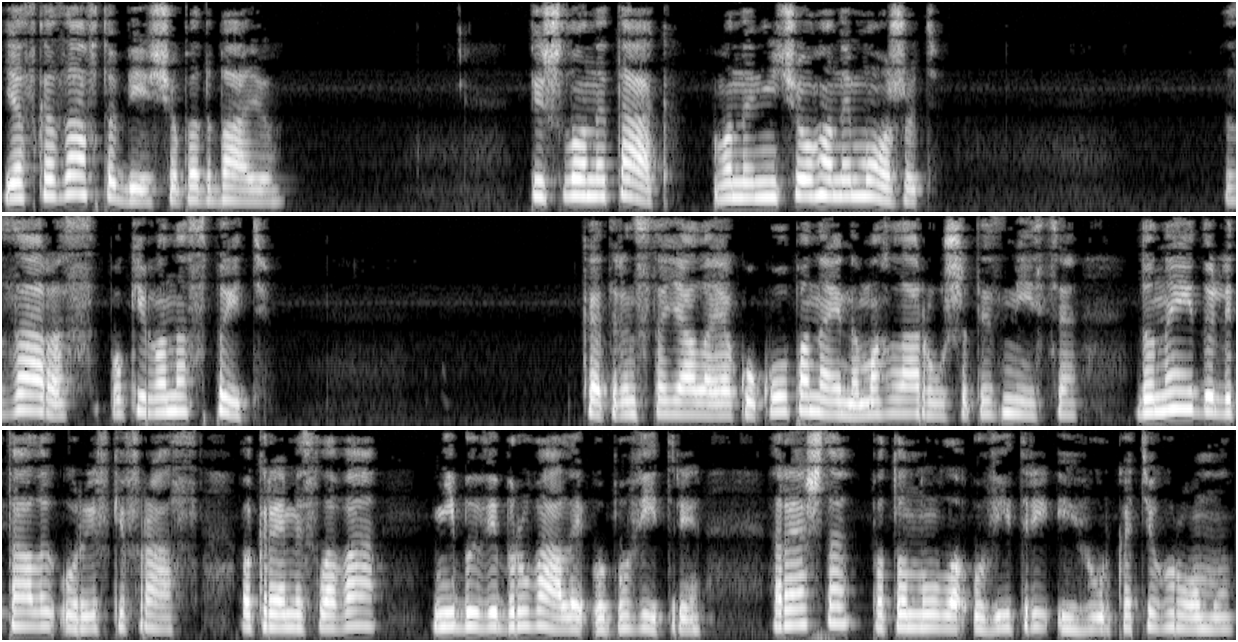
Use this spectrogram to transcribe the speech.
Я сказав тобі, що подбаю. Пішло не так, вони нічого не можуть. Зараз, поки вона спить. Кетрін стояла як укопана і не могла рушити з місця. До неї долітали уривки фраз, окремі слова, ніби вібрували у повітрі. Решта потонула у вітрі і гуркаті грому.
